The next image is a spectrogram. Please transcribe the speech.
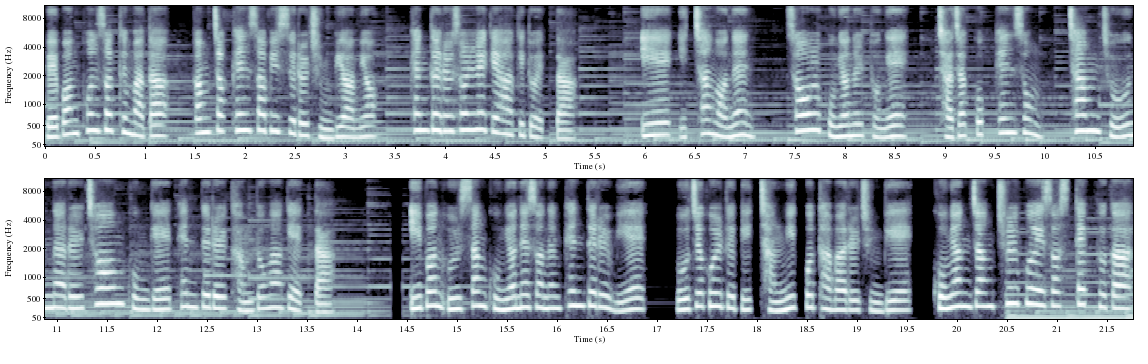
매번 콘서트마다 깜짝 팬 서비스를 준비하며 팬들을 설레게 하기도 했다. 이에 이찬원은 서울 공연을 통해 자작곡 팬송 참 좋은 날을 처음 공개해 팬들을 감동하게 했다. 이번 울산 공연에서는 팬들을 위해 로즈골드빛 장미꽃 다발을 준비해 공연장 출구에서 스태프가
